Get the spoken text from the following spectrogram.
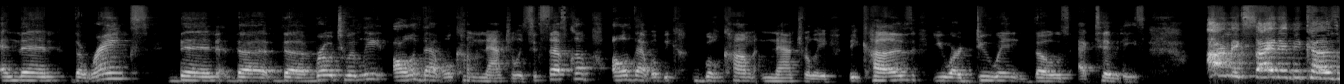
And then the ranks then the the road to elite all of that will come naturally. Success club all of that will be will come naturally because you are doing those activities I'm excited because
